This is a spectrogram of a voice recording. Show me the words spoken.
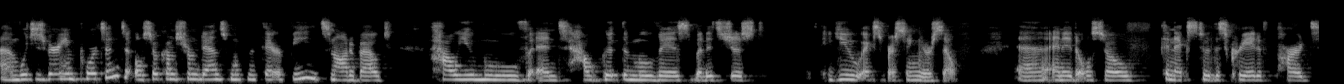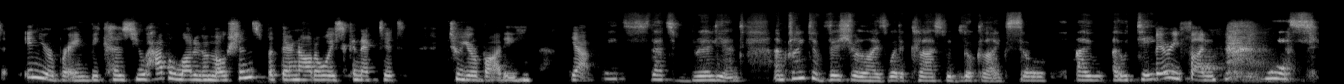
um, which is very important. It also comes from dance movement therapy. It's not about how you move and how good the move is, but it's just you expressing yourself. Uh, and it also connects to this creative part in your brain because you have a lot of emotions, but they're not always connected to your body. Yeah. It's, that's brilliant. I'm trying to visualize what a class would look like. So I, I would take. Very fun. yes,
